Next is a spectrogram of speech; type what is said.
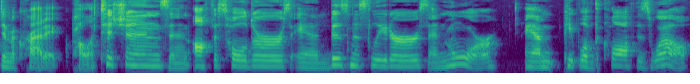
Democratic politicians and office holders and business leaders and more, and people of the cloth as well.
